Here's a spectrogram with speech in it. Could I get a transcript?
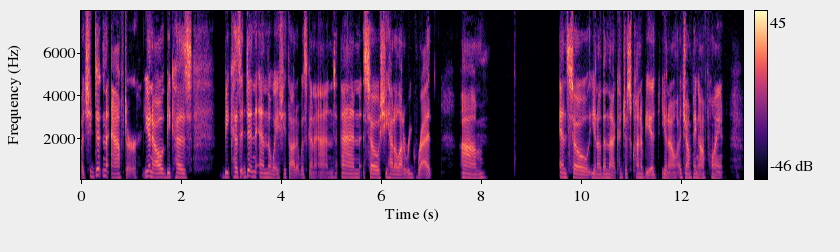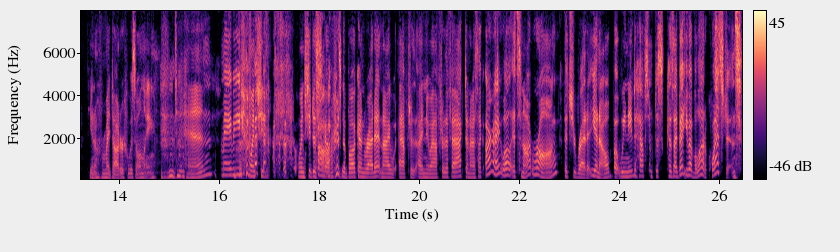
but she didn't after, you know, because because it didn't end the way she thought it was going to end, and so she had a lot of regret. Um, and so you know then that could just kind of be a you know a jumping off point you know for my daughter who was only 10 maybe when she when she discovered the book and read it and i after i knew after the fact and i was like all right well it's not wrong that you read it you know but we need to have some because i bet you have a lot of questions.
